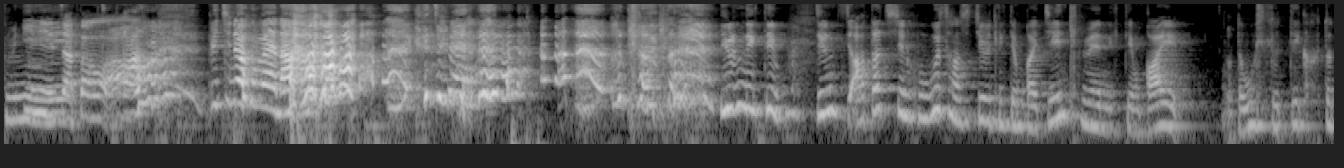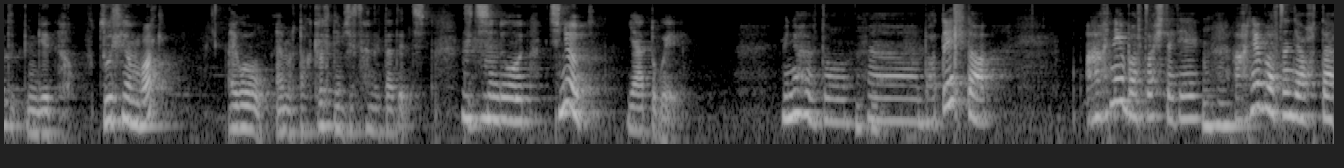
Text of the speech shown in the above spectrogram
миний задаа. Би чиний охин байна. Ер нь нэг тийм одоо жишээ нь хүүгөө сонсч ивэл нэг тийм гоё джентльмен нэг тийм гоё одоо үйлслүүдийг охтуудад ингээд үзүүлэх юм бол айгу амар тогтолт юм шиг санагдаад байдаг шүү дээ. Тэг чинь нөгөө чиний хувьд яадаг вэ? Миний хувьд уу бодъё л тоо анхны болзоо штэ тий. Анхны болзоонд явахдаа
